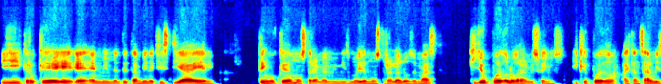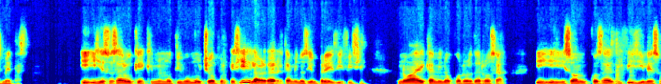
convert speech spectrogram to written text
Y creo que eh, en mi mente también existía el, tengo que demostrarme a mí mismo y demostrarle a los demás que yo puedo lograr mis sueños y que puedo alcanzar mis metas. Y, eso es algo que, me motivó mucho porque sí, la verdad el camino siempre es difícil. No hay camino color de rosa y, son cosas difíciles.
